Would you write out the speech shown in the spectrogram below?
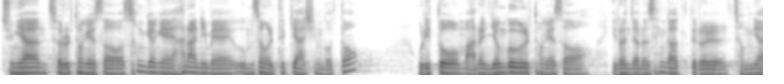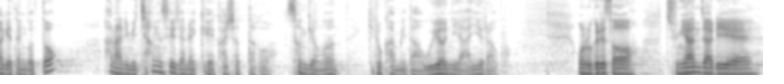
중요한 저를 통해서 성경의 하나님의 음성을 듣게 하신 것도 우리 또 많은 연극을 통해서 이런저런 생각들을 정리하게 된 것도 하나님이 창세 전에 계획하셨다고 성경은 기록합니다. 우연이 아니라고. 오늘 그래서 중요한 자리에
